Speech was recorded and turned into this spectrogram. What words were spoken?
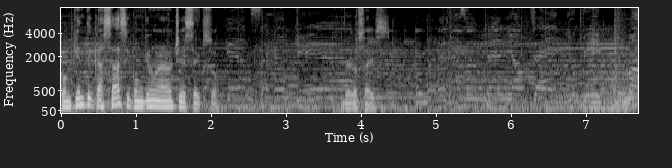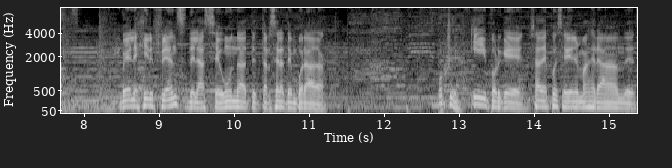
¿Con quién te casás y con quién una noche de sexo? De los seis. Voy a elegir Friends de la segunda, te- tercera temporada. ¿Por qué? Y porque ya después se vienen más grandes.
